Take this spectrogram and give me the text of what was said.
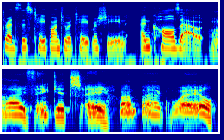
threads this tape onto a tape machine, and calls out, I think it's a humpback whale.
